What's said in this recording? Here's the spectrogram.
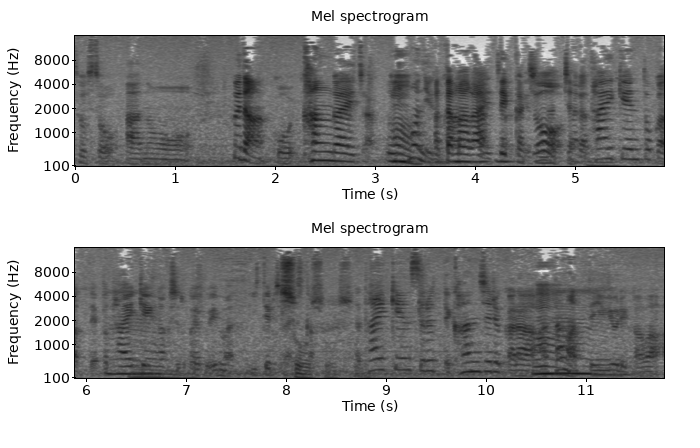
そうそう。あの普段こう考えちゃう、うん日本にいると考頭がえちゃうけでっかちになどっちゃう。なんか体験とかってやっぱ体験学習とかよく今言ってるじゃないですか。体験するって感じるから、うん。頭っていうよりかは、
